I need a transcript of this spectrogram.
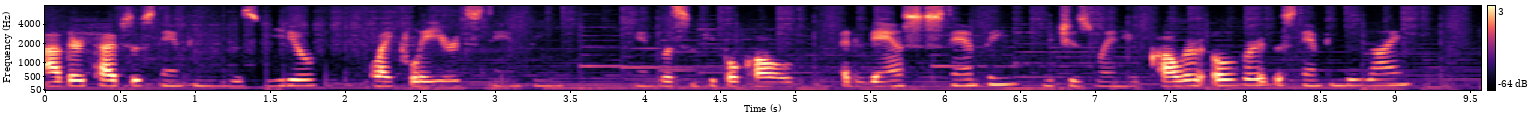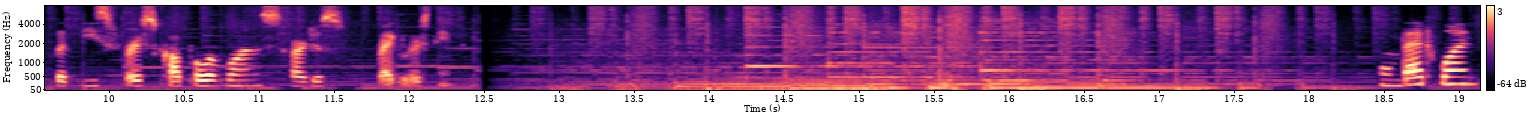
other types of stamping in this video, like layered stamping and what some people call advanced stamping, which is when you color over the stamping design. But these first couple of ones are just regular stamping. On that one,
